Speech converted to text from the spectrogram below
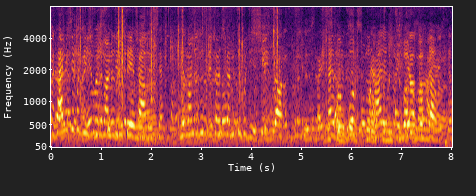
в Кам'янці Подільську ми з вами зустрічалися. Ми з вами зустрічалися в Кам'янці Подільську. Зараз. Хай вам Бог допомагає, щоб вам вдалося.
